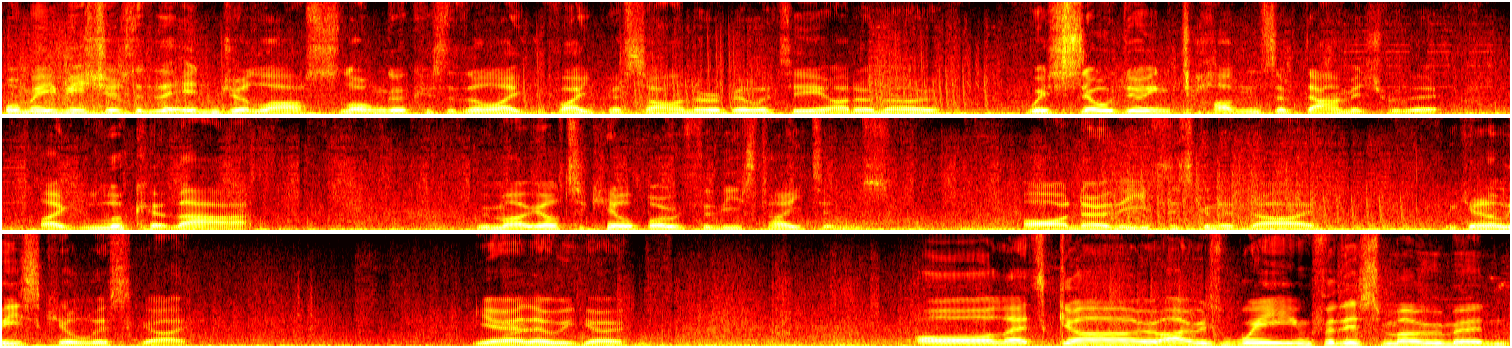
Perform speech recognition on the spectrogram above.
Or maybe it's just that the Indra lasts longer because of the, like, Viper Sana ability. I don't know. We're still doing tons of damage with it. Like, look at that. We might be able to kill both of these titans. Oh, no, the Ether's gonna die. We can at least kill this guy. Yeah, there we go. Oh, let's go. I was waiting for this moment.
